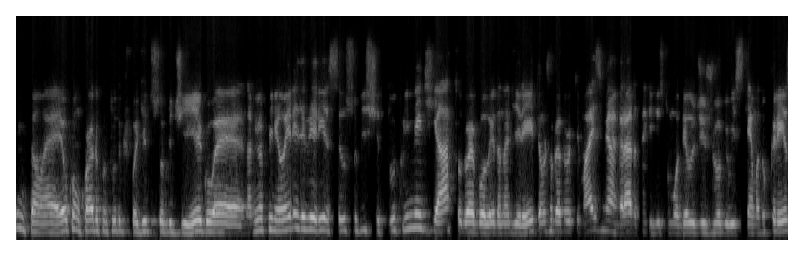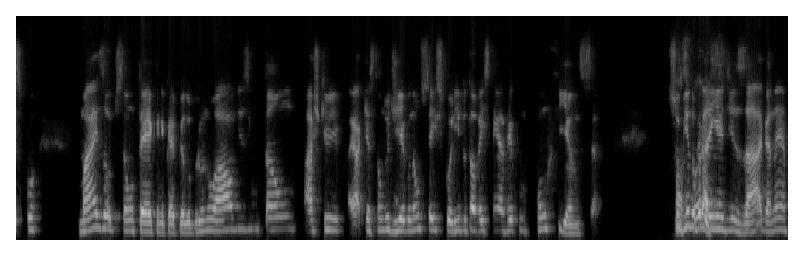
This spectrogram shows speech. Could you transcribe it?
Então, é, eu concordo com tudo que foi dito sobre o Diego. É, na minha opinião, ele deveria ser o substituto imediato do Arboleda na direita. É um jogador que mais me agrada, tendo visto o modelo de jogo e o esquema do Crespo. Mas a opção técnica é pelo Bruno Alves, então acho que a questão do Diego não ser escolhido talvez tenha a ver com confiança. Subindo para a linha de zaga, né,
